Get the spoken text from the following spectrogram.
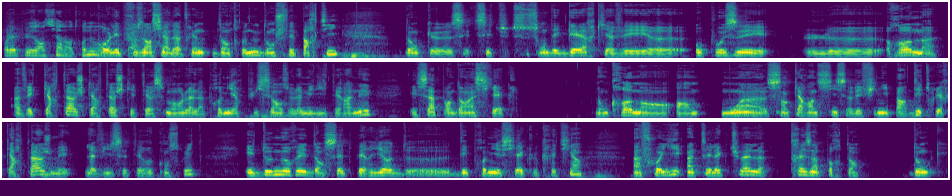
Pour les plus anciens d'entre nous. Pour les plus anciens d'entre nous, dont je fais partie. Donc ce sont des guerres qui avaient opposé le Rome avec Carthage, Carthage qui était à ce moment-là la première puissance de la Méditerranée, et ça pendant un siècle. Donc Rome, en, moins 146, avait fini par détruire Carthage, mais la ville s'était reconstruite, et demeurait dans cette période euh, des premiers siècles chrétiens un foyer intellectuel très important. Donc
